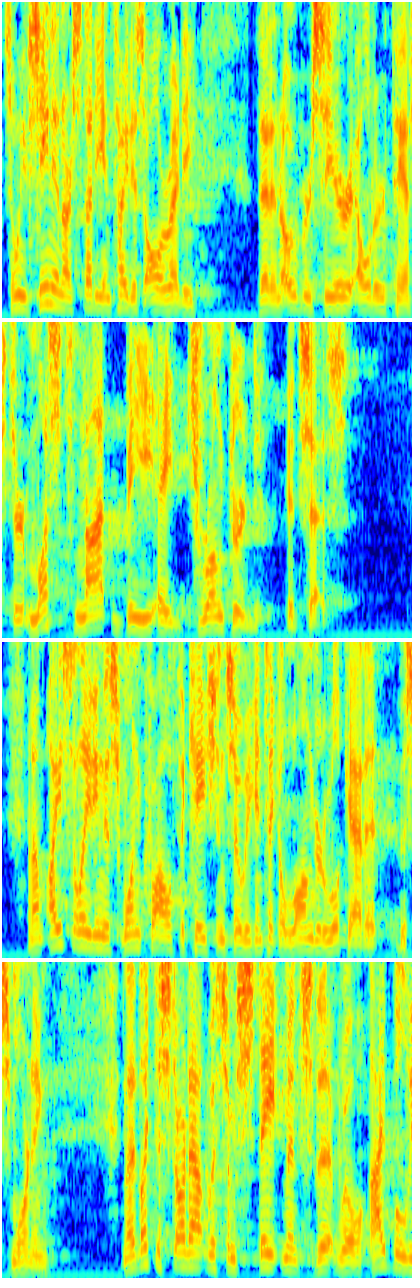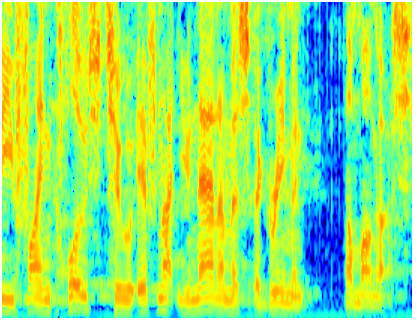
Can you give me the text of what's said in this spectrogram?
So we've seen in our study in Titus already that an overseer, elder, pastor must not be a drunkard, it says. And I'm isolating this one qualification so we can take a longer look at it this morning. And I'd like to start out with some statements that will, I believe, find close to, if not unanimous, agreement among us.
